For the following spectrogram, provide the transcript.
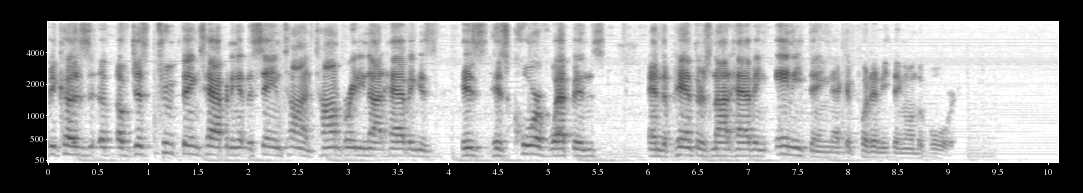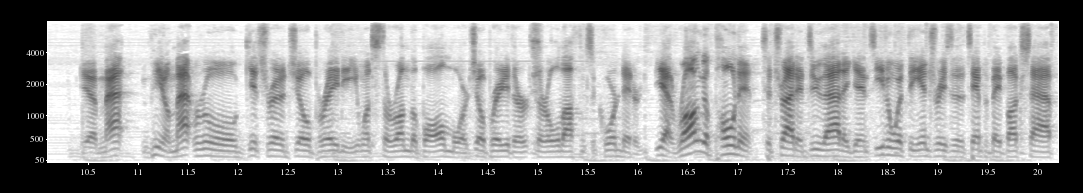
because of, of just two things happening at the same time. Tom Brady not having his his his core of weapons, and the Panthers not having anything that could put anything on the board. Yeah, Matt. You know, Matt Rhule gets rid of Joe Brady. He wants to run the ball more. Joe Brady, their their old offensive coordinator. Yeah, wrong opponent to try to do that against. Even with the injuries that the Tampa Bay Bucks have,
